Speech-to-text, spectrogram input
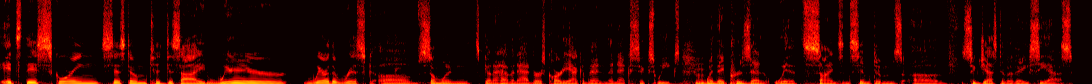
it's this scoring system to decide where where the risk of someone's going to have an adverse cardiac event in the next six weeks Mhm. when they present with signs and symptoms of suggestive of ACS,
